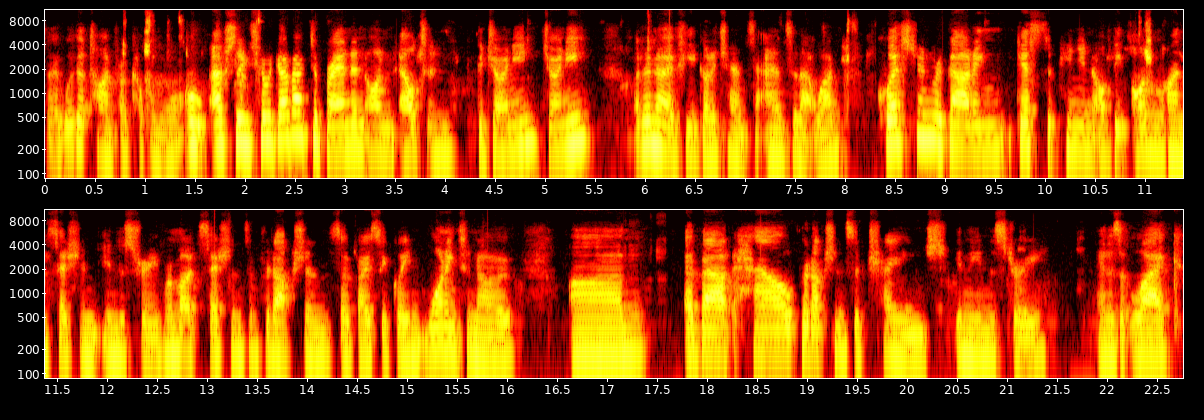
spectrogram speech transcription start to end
So we've got time for a couple more. Oh, actually, should we go back to Brandon on Elton Gajoni? Joni, I don't know if you got a chance to answer that one. Question regarding guest opinion of the online session industry, remote sessions and productions. So basically, wanting to know um, about how productions have changed in the industry, and is it like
